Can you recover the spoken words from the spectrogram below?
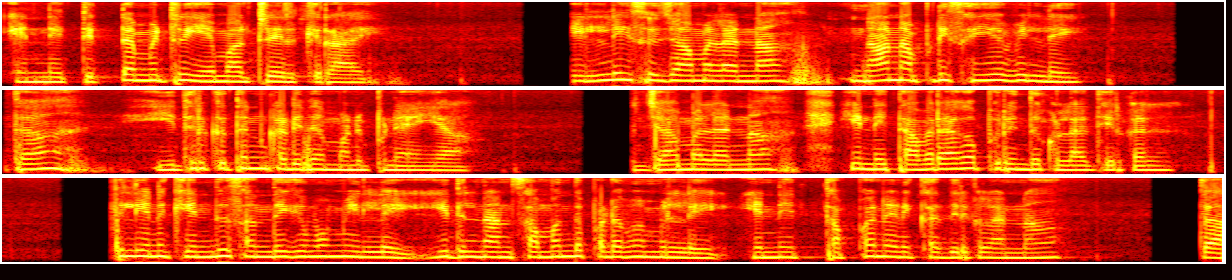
என்னை திட்டமிட்டு ஏமாற்றியிருக்கிறாய். இல்லை சுஜாமல் அண்ணா நான் அப்படி செய்யவில்லை. இதா இதற்குத்தான் கடிதம் அனுப்பினேன் ஐயா சுஜாமல் அண்ணா என்னை தவறாக புரிந்து கொள்ளாதீர்கள். இதில் எனக்கு எந்த சந்தேகமும் இல்லை. இதில் நான் சம்பந்தப்படவும் இல்லை. என்னை தப்பாக நினைக்காதீர்கள் அண்ணா. தா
